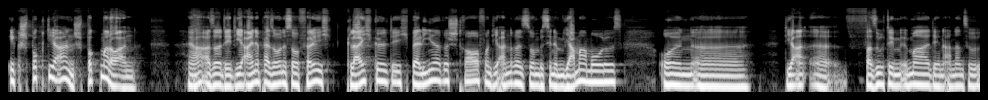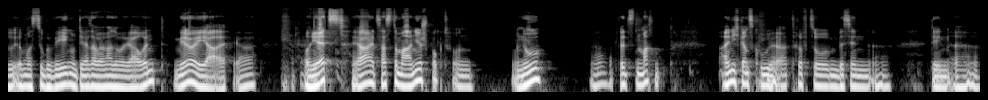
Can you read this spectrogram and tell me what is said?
ich spuck dir an, spuck mal doch an. Ja, also die, die eine Person ist so völlig gleichgültig berlinerisch drauf und die andere ist so ein bisschen im Jammermodus und äh, die äh, versucht ihm immer den anderen zu irgendwas zu bewegen und der ist aber immer so, ja und? Mir doch egal, ja. Und jetzt? Ja, jetzt hast du mal angespuckt und, und nu? Ja, was willst du denn machen? Eigentlich ganz cool. Er trifft so ein bisschen äh, den äh,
